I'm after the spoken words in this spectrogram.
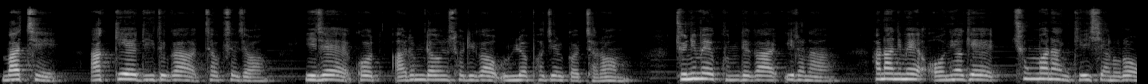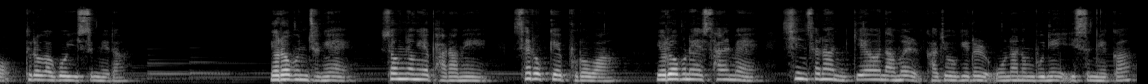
마치 악기의 리드가 적셔져 이제 곧 아름다운 소리가 울려 퍼질 것처럼 주님의 군대가 일어나 하나님의 언약의 충만한 계시 안으로 들어가고 있습니다. 여러분 중에 성령의 바람이 새롭게 불어와 여러분의 삶에 신선한 깨어남을 가져오기를 원하는 분이 있습니까?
